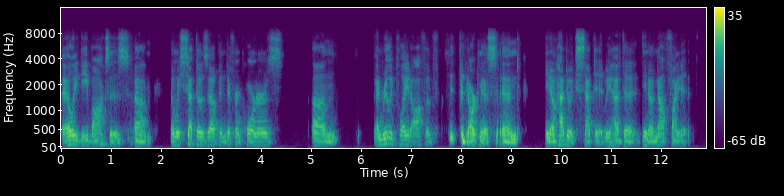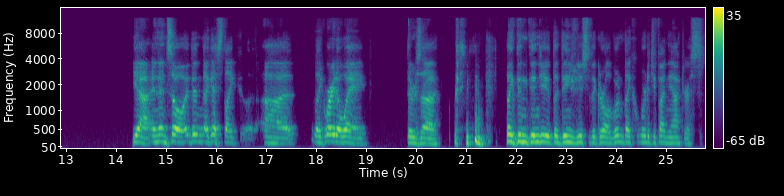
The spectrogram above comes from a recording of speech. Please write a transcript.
led boxes um, and we set those up in different corners um, and really played off of the, darkness and you know had to accept it. We had to you know not fight it. Yeah, and then so then I guess like uh like right away there's a like then then you the introduced to the girl. Where like where did you find the actress?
